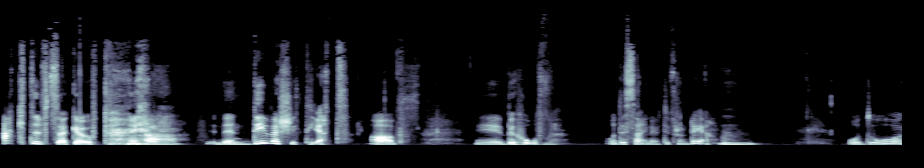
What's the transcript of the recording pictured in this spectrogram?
aktivt söka upp Ja. en diversitet av eh, behov och designa utifrån det. Mm. Och då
